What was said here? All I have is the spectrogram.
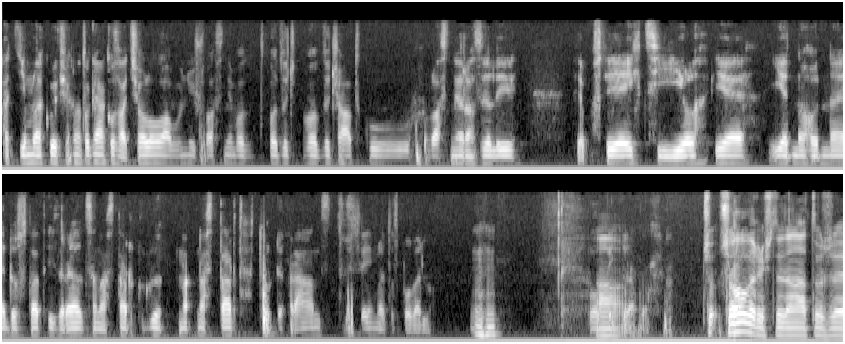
a tímhle jako všechno to nějak začalo a oni už vlastně od, od, od začátku vlastně razili, že prostě jejich cíl je jednoho dne dostat Izraelce na start, na, na start Tour de France, což se jim letos povedlo. Mm-hmm. Po a čo, čo hovoríš teda na to, že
